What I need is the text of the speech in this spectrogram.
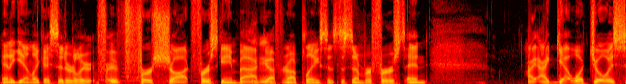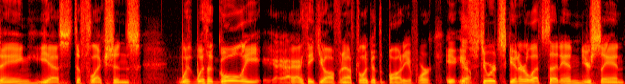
and again, like I said earlier, f- first shot, first game back mm-hmm. after not playing since December 1st. And I, I get what Joe is saying. Yes, deflections. With, with a goalie, I think you often have to look at the body of work. If, yep. Stuart Skinner lets that in, you're saying,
